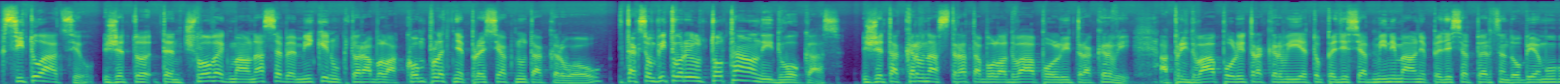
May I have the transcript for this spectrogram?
situáciu, že to, ten človek mal na sebe mikinu, ktorá bola kompletne presiaknutá krvou, tak som vytvoril totálny dôkaz, že tá krvná strata bola 2,5 litra krvi. A pri 2,5 litra krvi je to 50, minimálne 50% objemu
